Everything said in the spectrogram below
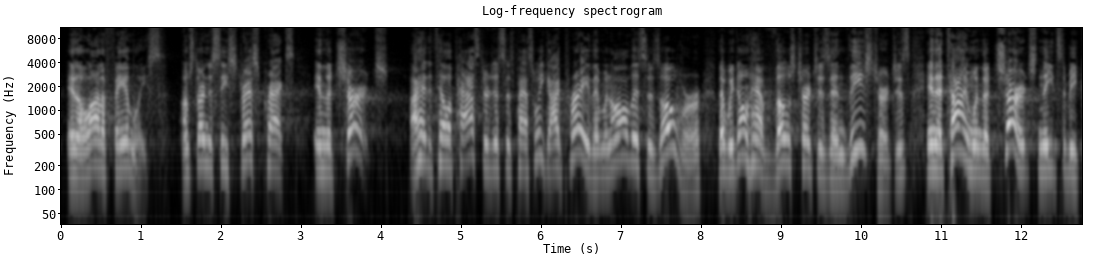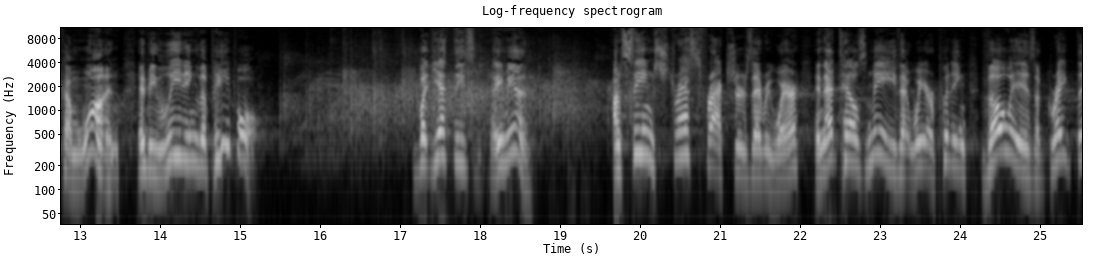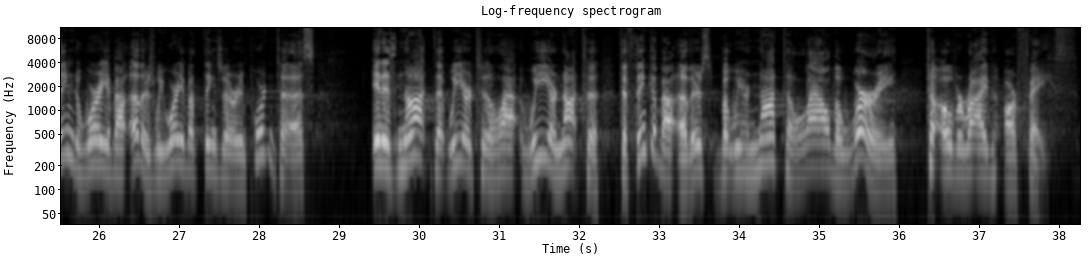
in a lot of families. I'm starting to see stress cracks in the church. I had to tell a pastor just this past week, I pray that when all this is over, that we don't have those churches and these churches in a time when the church needs to become one and be leading the people. But yet these, amen. I'm seeing stress fractures everywhere, and that tells me that we are putting, though it is a great thing to worry about others, we worry about things that are important to us. It is not that we are to allow, we are not to, to think about others, but we are not to allow the worry to override our faith.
